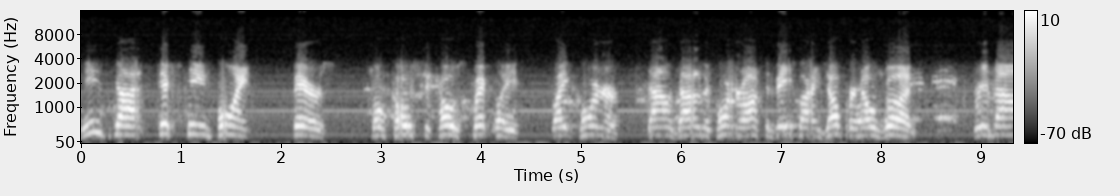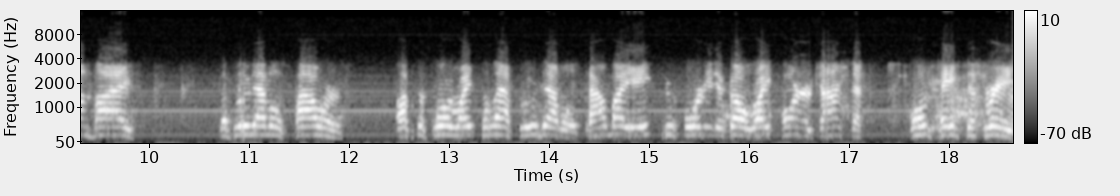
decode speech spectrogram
he's got 16 points. Bears go coast to coast quickly. Right corner. Downs out of the corner off the baseline. Jumper, no good. Rebound by the Blue Devils Powers. Up the floor, right to left. Blue Devils down by eight. 240 to go. Right corner. Johnson won't take the three.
